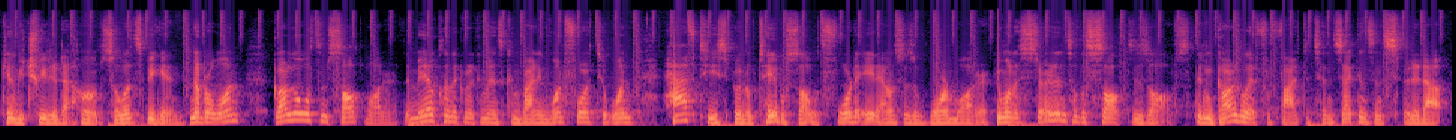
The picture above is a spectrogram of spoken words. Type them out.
can be treated at home. So let's begin. Number one, gargle with some salt water. The Mayo Clinic recommends combining one fourth to one half teaspoon of table salt with four to eight ounces of warm water. You want to stir it until the salt dissolves. Then gargle it for five to 10 seconds and spit it out.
